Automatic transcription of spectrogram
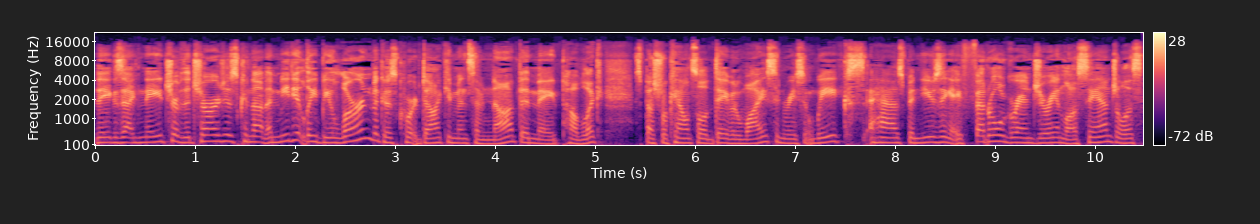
the exact nature of the charges could not immediately be learned because court documents have not been made public. Special counsel David Weiss in recent weeks has been using a federal grand jury in Los Angeles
